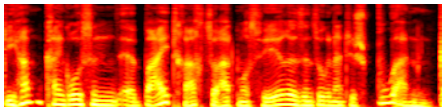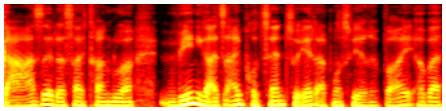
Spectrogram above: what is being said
die haben keinen großen äh, Beitrag zur Atmosphäre, sind sogenannte Spurengase, das heißt, tragen nur weniger als ein Prozent zur Erdatmosphäre bei, aber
